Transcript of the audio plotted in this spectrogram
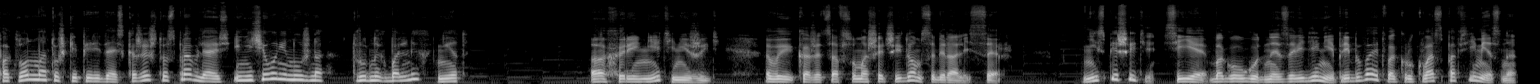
Поклон матушке передай, скажи, что справляюсь, и ничего не нужно, трудных больных нет». «Охренеть и не жить. Вы, кажется, в сумасшедший дом собирались, сэр». «Не спешите, сие богоугодное заведение пребывает вокруг вас повсеместно,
